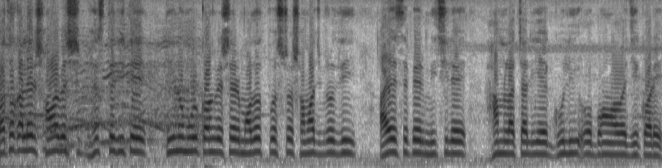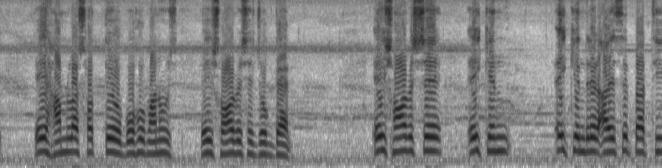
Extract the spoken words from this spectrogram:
গতকালের সমাবেশ ভেস্তে দিতে তৃণমূল কংগ্রেসের মদতপুষ্ট সমাজবিরোধী আইএসএফের মিছিলে হামলা চালিয়ে গুলি ও বোমাবাজি করে। এই হামলা সত্ত্বেও বহু মানুষ এই সমাবেশে যোগ দেন। এই সমাবেশে এই কেন, এই কেন্দ্রের আইএসএফ প্রার্থী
